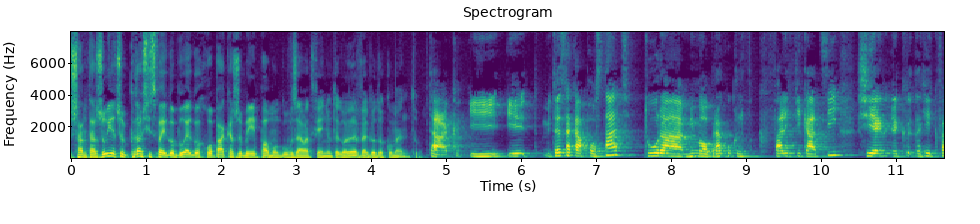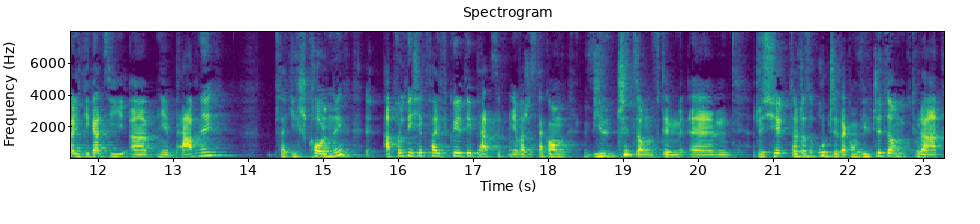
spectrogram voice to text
Szantażuje, czy prosi swojego byłego chłopaka, żeby jej pomógł w załatwieniu tego lewego dokumentu. Tak, i, i, to jest taka postać, która mimo braku kwal- kwalifikacji, się, takiej kwalifikacji nie wiem, prawnych, takich szkolnych, absolutnie się kwalifikuje tej pracy, ponieważ jest taką wilczycą w tym, em, oczywiście się cały czas uczy, taką wilczycą, która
